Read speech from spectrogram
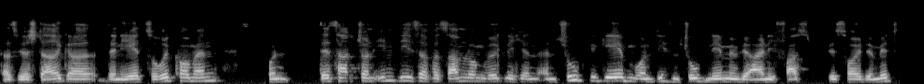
dass wir stärker denn je zurückkommen. Und das hat schon in dieser Versammlung wirklich einen, einen Schub gegeben und diesen Schub nehmen wir eigentlich fast bis heute mit.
